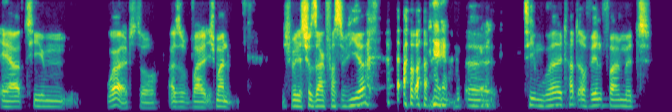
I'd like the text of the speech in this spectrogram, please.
eher Team World, so. Also, weil ich meine, ich will jetzt schon sagen, fast wir, aber äh, Team World hat auf jeden Fall mit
